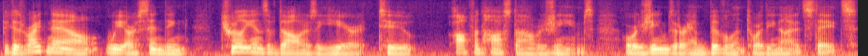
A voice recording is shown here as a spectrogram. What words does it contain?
because right now we are sending trillions of dollars a year to often hostile regimes or regimes that are ambivalent toward the United States.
